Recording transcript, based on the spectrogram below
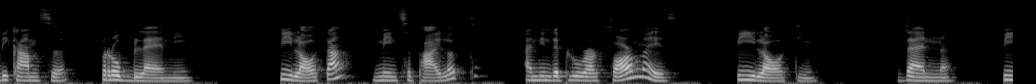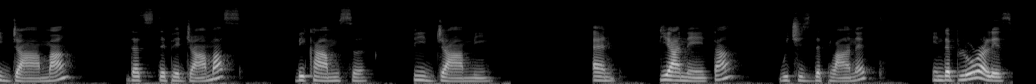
becomes problemi. Pilota means pilot, and in the plural form is piloti. Then pigiama, that's the pajamas, becomes pigiami. And pianeta, which is the planet, in the plural is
